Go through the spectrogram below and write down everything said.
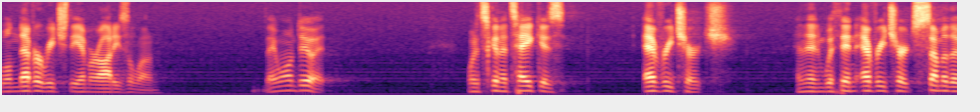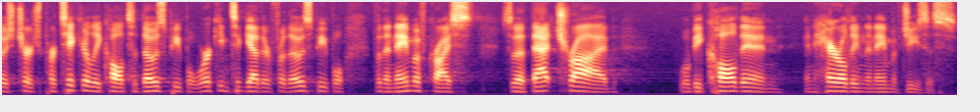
will never reach the Emiratis alone. They won't do it. What it's going to take is every church. And then within every church, some of those church particularly called to those people, working together for those people for the name of Christ so that that tribe will be called in and heralding the name of Jesus.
